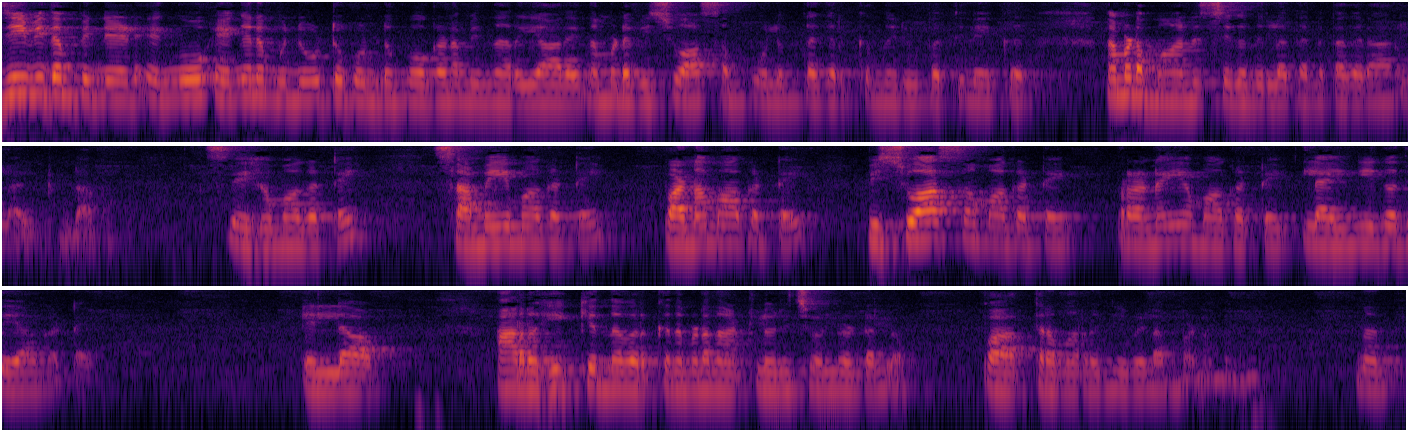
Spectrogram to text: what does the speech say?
ജീവിതം പിന്നീട് എങ്ങോ എങ്ങനെ മുന്നോട്ട് കൊണ്ടുപോകണം എന്നറിയാതെ നമ്മുടെ വിശ്വാസം പോലും തകർക്കുന്ന രൂപത്തിലേക്ക് നമ്മുടെ മാനസിക നില തന്നെ തകരാറിലായിട്ടുണ്ടാകും. സ്നേഹമാകട്ടെ സമയമാകട്ടെ പണമാകട്ടെ വിശ്വാസമാകട്ടെ പ്രണയമാകട്ടെ ലൈംഗികതയാകട്ടെ. എല്ലാം അർഹിക്കുന്നവർക്ക് നമ്മുടെ നാട്ടിലൊരു ചൊല്ലുണ്ടല്ലോ പാത്രമറിഞ്ഞ് വിളമ്പണമെന്ന്. നന്ദി.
